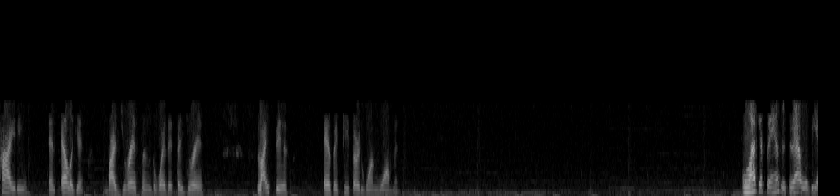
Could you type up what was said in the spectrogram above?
tidy, and elegant by dressing the way that they dress like this as a P31 woman? Well, I guess the answer to that would be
